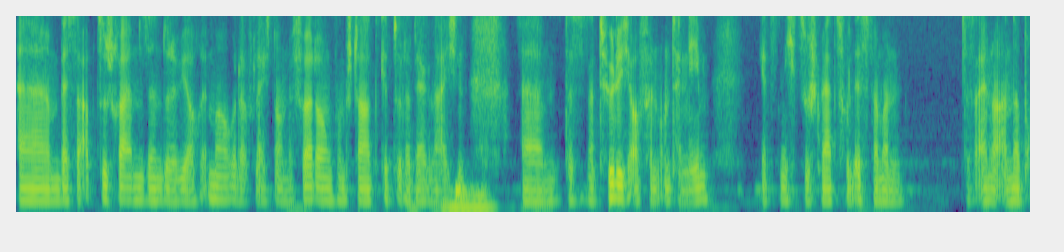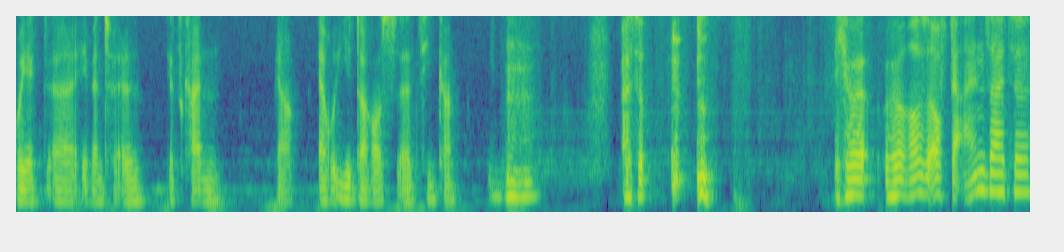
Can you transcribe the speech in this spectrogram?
ähm, besser abzuschreiben sind oder wie auch immer oder vielleicht noch eine Förderung vom Staat gibt oder dergleichen. Ähm, dass es natürlich auch für ein Unternehmen jetzt nicht so schmerzvoll ist, wenn man das eine oder andere Projekt äh, eventuell jetzt keinen ja, ROI daraus äh, ziehen kann. Mhm. Also ich höre hör raus auf der einen Seite,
